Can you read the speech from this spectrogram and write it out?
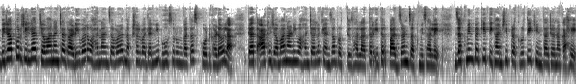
बिजापूर जिल्ह्यात जवानांच्या गाडीवर वाहनांजवळ नक्षलवाद्यांनी भूसुरुंगाचा स्फोट घडवला. त्यात आठ जवान आणि वाहनचालक यांचा मृत्यू झाला तर इतर पाच जण जखमी झाले. जखमींपैकी तिघांची प्रकृती चिंताजनक आहे.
